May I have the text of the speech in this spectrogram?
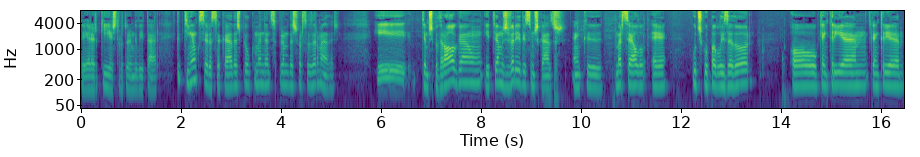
da hierarquia e estrutura militar que tinham que ser assacadas pelo Comandante Supremo das Forças Armadas. E temos Pedrógão e temos variedíssimos casos em que Marcelo é o desculpabilizador ou quem cria, quem cria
